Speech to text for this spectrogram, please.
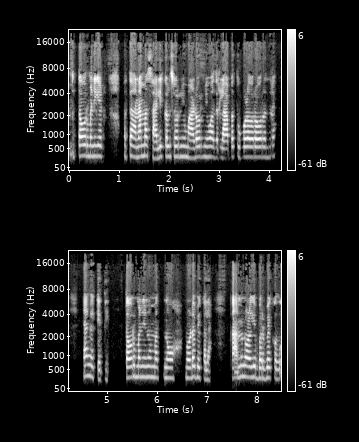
ಮತ್ತ ಅವ್ರ ಮನಿಗೆ ಮತ್ತ ನಮ್ಮ ಸಾಲಿ ಕಲ್ಸೋರ್ ನೀವ್ ಮಾಡೋರ್ ನೀವು ಅದ್ರ ಲಾಭ ತಗೊಳೋರ್ ಅವ್ರ ಅಂದ್ರ ಹೆಂಗ ಆಕೇತಿ? ತವ್ರ ಮನಿನೂ ಮತ್ ನೋ, ನೋಡಬೇಕಲ್ಲ? ಕಾನೂನ್ ಒಳಗೆ ಬರ್ಬೇಕದು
